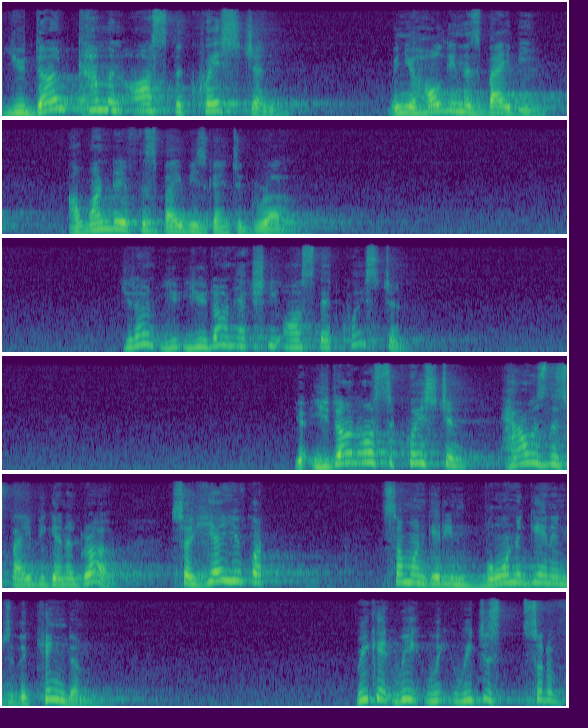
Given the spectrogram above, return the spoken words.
you don't come and ask the question when you're holding this baby, I wonder if this baby is going to grow. You don't, you, you don't actually ask that question. You, you don't ask the question, how is this baby going to grow? So here you've got someone getting born again into the kingdom. We, get, we, we, we just sort of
